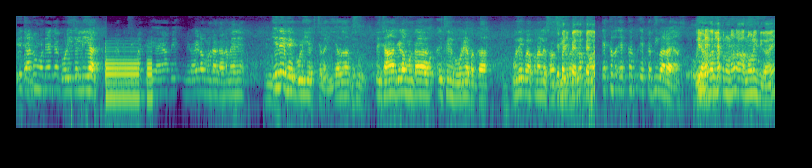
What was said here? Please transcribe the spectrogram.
ਇਹ ਜਾਨੂ ਮੁੰਡਿਆਂ 'ਚ ਗੋਲੀ ਚੱਲੀ ਆ। ਮੈਂ ਪਿੱਛੇ ਭੱਜ ਕੇ ਆਇਆ ਤੇ ਮੇਰਾ ਜਿਹੜਾ ਮੁੰਡਾ ਗਨ ਮੈਨ ਆ ਇਹਨੇ ਫੇਰ ਗੋਲੀ ਇੱਕ ਚਲਾਈ ਆ ਉਹਦਾ। ਤੇ ਜਾਂ ਜਿਹੜਾ ਮੁੰਡਾ ਇੱਥੇ ਹੋ ਰਿਹਾ ਬੱਗਾ ਉਹਦੇ ਕੋਲ ਆਪਣਾ ਲਾਇਸੈਂਸ ਭਾਜੀ ਪਹਿਲਾਂ- ਪਹਿਲਾਂ- ਇੱਕ ਇੱਕ ਇੱਕ ਅੱਧੀ ਵਾਰ ਆਇਆ। ਉਹ ਜਾਣਦਾ ਨਹੀਂ ਆਪਾਂ ਨੂੰ ਨਾ ਅਨਨੋਨ ਹੀ ਸੀਗਾ ਇਹ।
